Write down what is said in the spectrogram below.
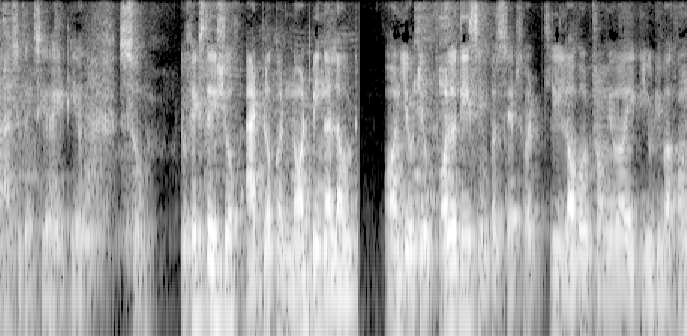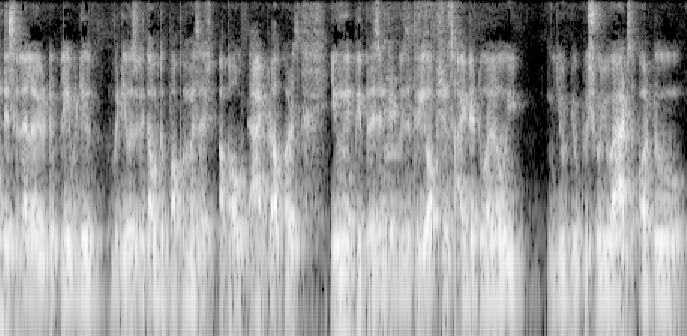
as you can see right here. So to fix the issue of ad blocker not being allowed on YouTube, follow these simple steps. Firstly, log out from your YouTube account. This will allow you to play video videos without the pop-up message about ad blockers. You may be presented with the three options either to allow YouTube to show you ads or to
